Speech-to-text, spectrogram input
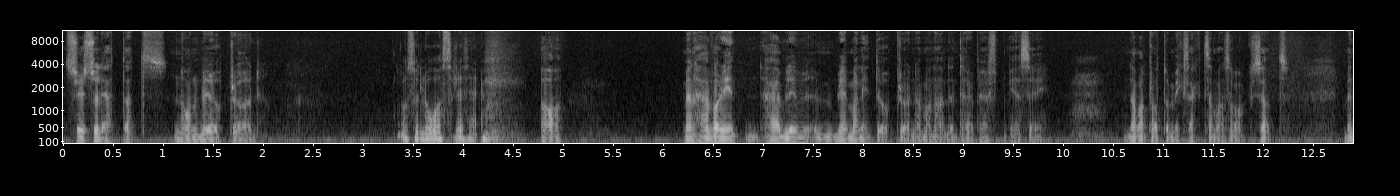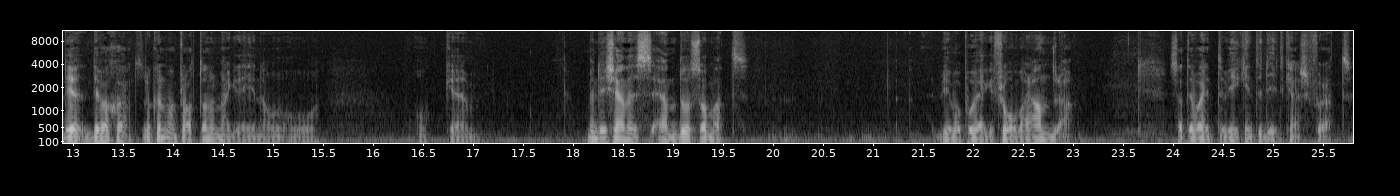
så är det så lätt att någon blir upprörd. Och så låser det sig. Ja. Men här, var det inte, här blev, blev man inte upprörd när man hade en terapeut med sig. När man pratade om exakt samma sak. Så att, men det, det var skönt. Då kunde man prata om de här grejerna. Och, och, och eh, men det kändes ändå som att vi var på väg ifrån varandra. Så att det var inte, vi gick inte dit kanske för att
